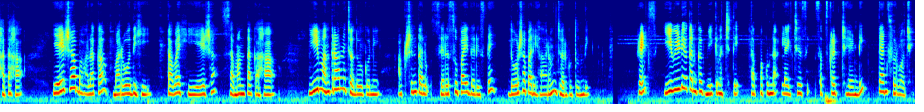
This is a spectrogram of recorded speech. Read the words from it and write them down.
హతః ఏష బాలక మరోదిహి తవ హియేష సమంతక ఈ మంత్రాన్ని చదువుకొని అక్షింతలు శిరస్సుపై ధరిస్తే దోష పరిహారం జరుగుతుంది. ఫ్రెండ్స్ ఈ వీడియో కనుక మీకు నచ్చితే తప్పకుండా లైక్ చేసి సబ్స్క్రైబ్ చేయండి. Thanks for watching.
